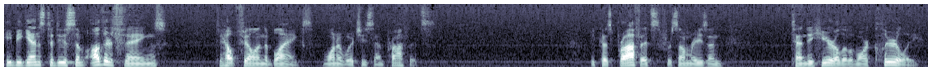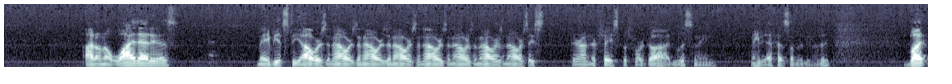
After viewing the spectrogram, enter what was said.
he begins to do some other things to help fill in the blanks, one of which he sent prophets. Because prophets, for some reason, tend to hear a little more clearly. I don't know why that is. Maybe it's the hours and hours and hours and hours and hours and hours and hours and hours they, they're on their face before God listening. Maybe that has something to do with it. But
